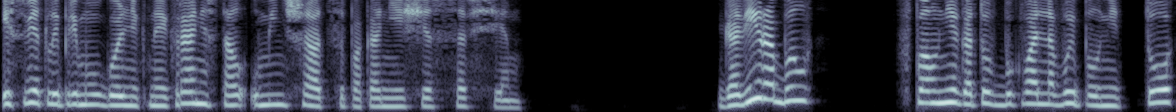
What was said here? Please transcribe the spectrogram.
и светлый прямоугольник на экране стал уменьшаться, пока не исчез совсем. Гавира был вполне готов буквально выполнить то,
